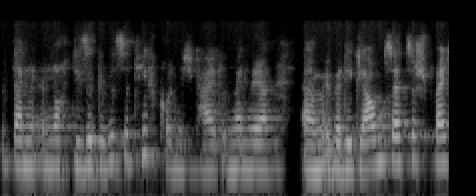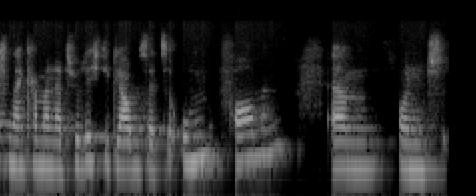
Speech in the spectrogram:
dann noch diese gewisse Tiefgründigkeit. Und wenn wir ähm, über die Glaubenssätze sprechen, dann kann man natürlich die Glaubenssätze umformen ähm, und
